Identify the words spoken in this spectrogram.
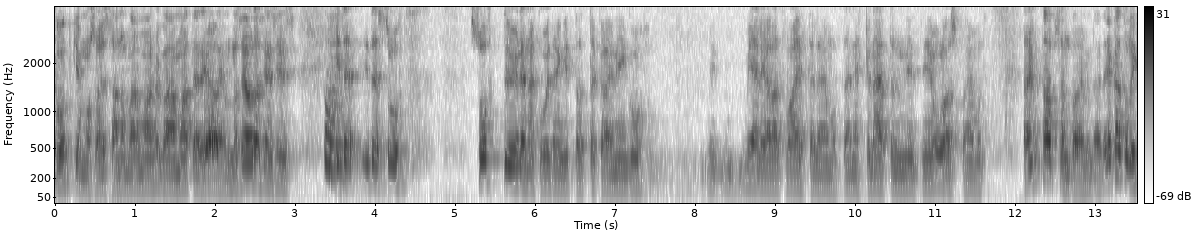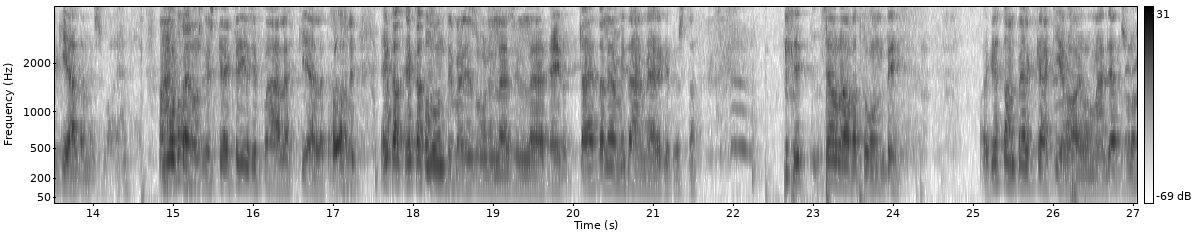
tutkimus olisi saanut varmaan hyvää materiaalia, mutta mä seurasin siis itse suht, suht tyynenä kuitenkin totta kai niin kuin mielialat vaihtelee, mutta en ehkä näyttänyt niitä niin ulospäin. Mutta tämä on niin Tapsan toiminta. että eka tuli kieltämisvaihe. Aivan perus, iskee kriisi päälle, kielletään. Eka, eka tunti meni suunnilleen silleen, että ei, tällä ei ole mitään merkitystä. Sitten seuraava tunti, oikeastaan pelkkää kiroilua. Mä en tiedä, sulla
